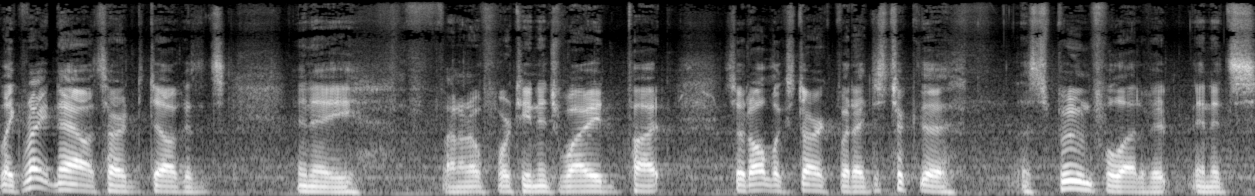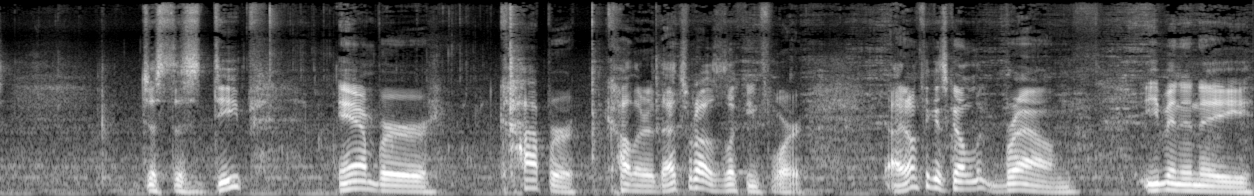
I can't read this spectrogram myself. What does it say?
like right now. It's hard to tell because it's in a I don't know 14 inch wide pot, so it all looks dark. But I just took the a spoonful out of it, and it's just this deep amber copper color. That's what I was looking for. I don't think it's gonna look brown, even in a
